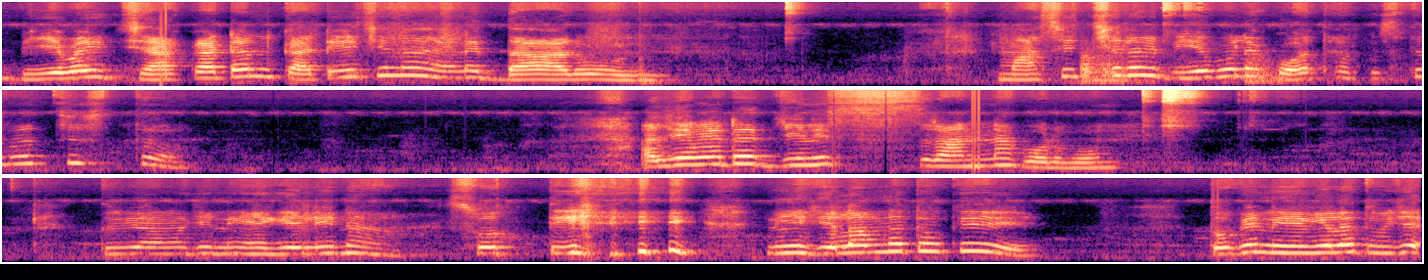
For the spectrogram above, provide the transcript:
বিয়ে বাড়ি চা কাটান কাটিয়েছি না মানে দারুণ। মাসির ছেলের বিয়ে বলে কথা, বুঝতে পারছিস তো? আজকে আমি একটা জিনিস রান্না করব। তুই আমাকে নিয়ে গেলি না? সত্যি? নিয়ে গেলাম না তোকে। তোকে নিয়ে গেলে তুই যে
